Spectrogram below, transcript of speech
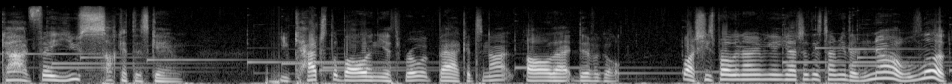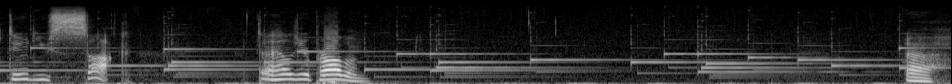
God, Fei, you suck at this game. You catch the ball and you throw it back. It's not all that difficult. Watch, she's probably not even going to catch it this time either. No, look, dude, you suck. What the hell's your problem? Ah.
